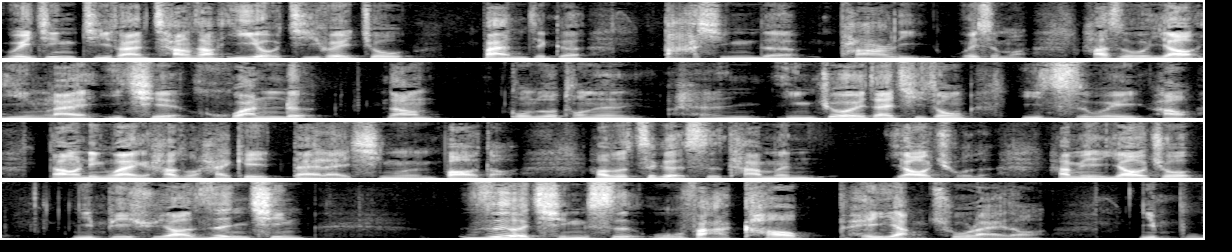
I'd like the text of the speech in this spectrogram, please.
维京集团常常一有机会就办这个大型的 party，为什么？他说要引来一切欢乐，让。”工作同仁很 enjoy 在其中，以此为傲。当然，另外一个他说还可以带来新闻报道。他说这个是他们要求的，他们也要求你必须要认清，热情是无法靠培养出来的哦。你不，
